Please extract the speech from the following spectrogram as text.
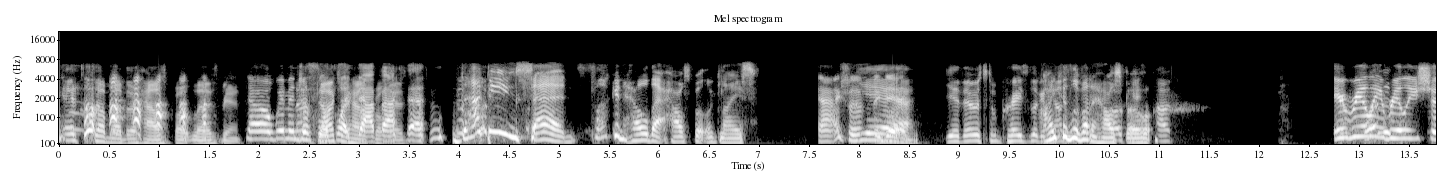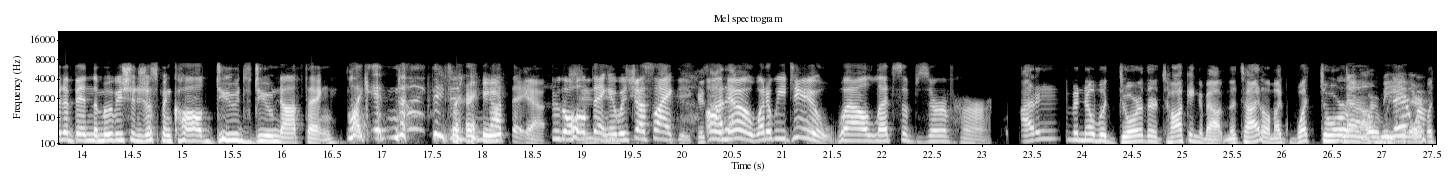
It's some other houseboat lesbian. No, women just looked like that back Houseboat then. That being said, fucking hell, that houseboat looked nice. Actually, they Yeah, did. yeah, there was some crazy looking. I could live on a Okay, houseboat. uh, It really, really should have been. The movie should have just been called "Dudes Do Nothing." Like it, they did Right. nothing Yeah. through the whole And- thing. It was just like, oh no, what do we do? Well, let's observe her. I don't even know what door they're talking about in the title. I'm like, what door? No, are me we- either. What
